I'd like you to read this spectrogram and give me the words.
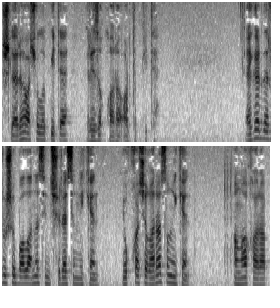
эшләре ачылып китә, ризыклары артып китә. Әгәр дә шушы баланы син төшерәсең икән, юкка чыгарасың икән, аңа карап,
